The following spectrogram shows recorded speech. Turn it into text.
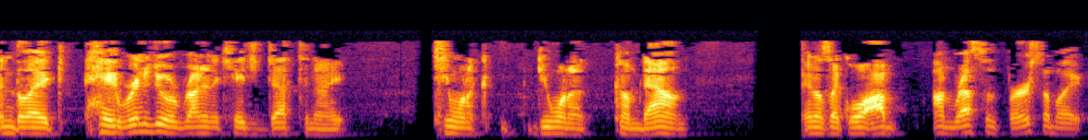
and like, "Hey, we're gonna do a run in a Cage of Death tonight. Do you want to? Do you want to come down?" And I was like, "Well, I'm I'm wrestling first. I'm like,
